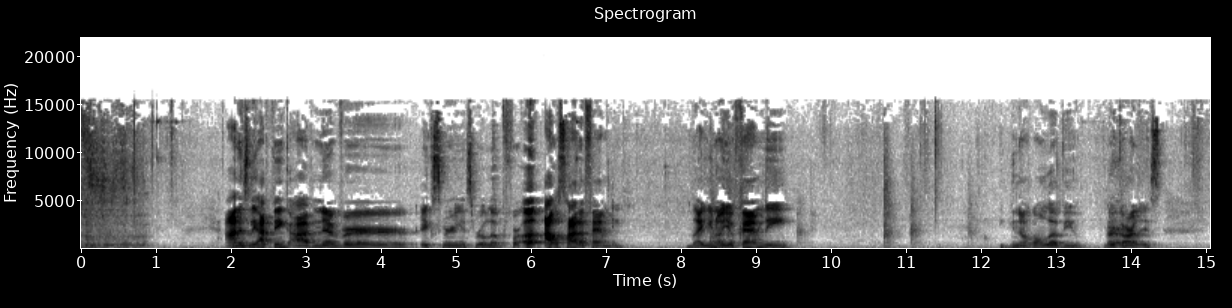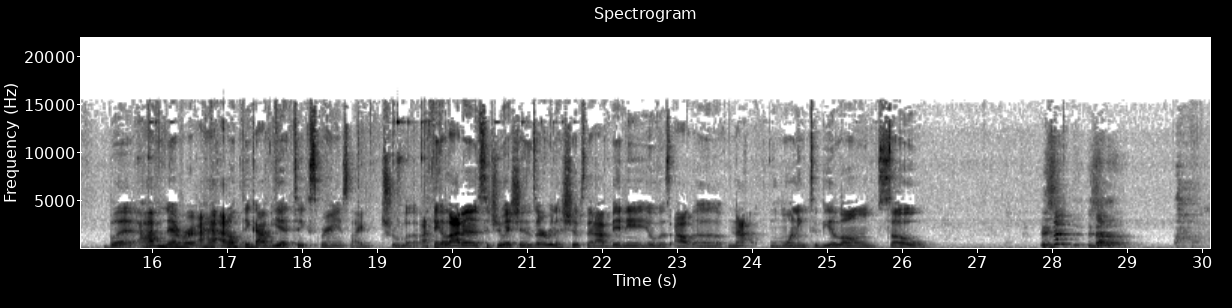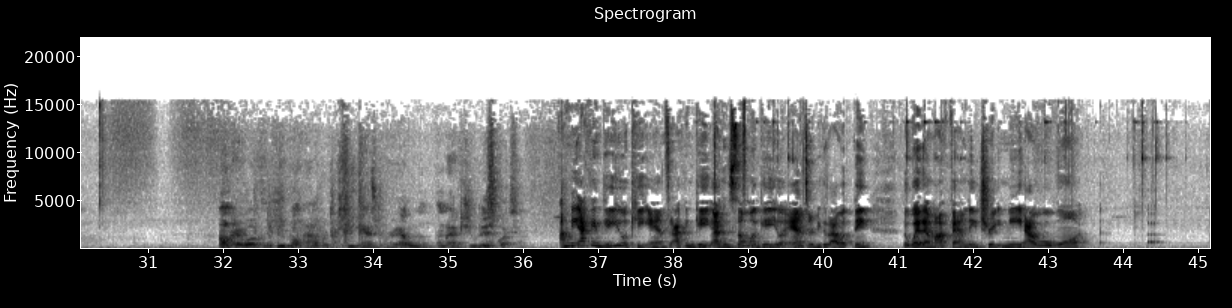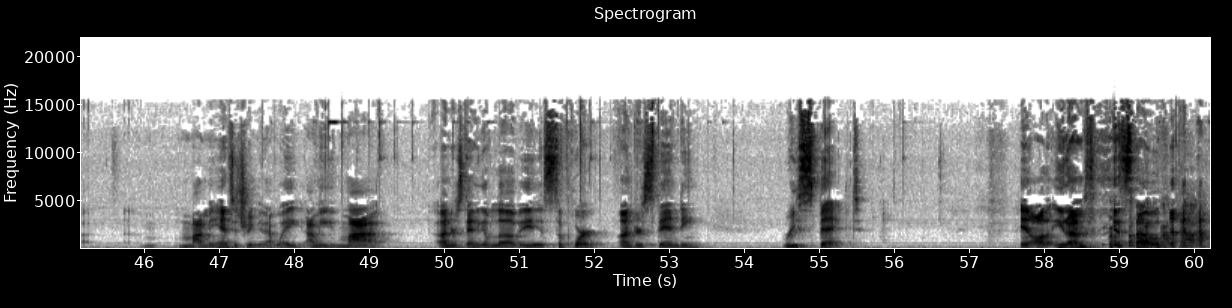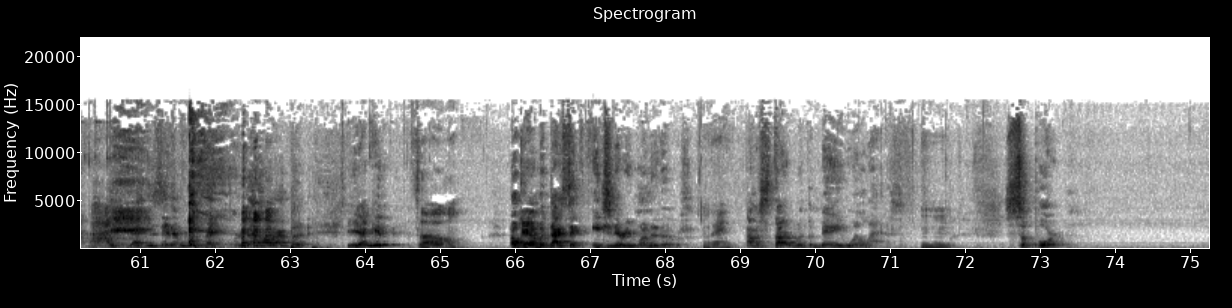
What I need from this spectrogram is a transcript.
Honestly, I think I've never experienced real love before. Uh, outside of family. Like, you know, your family, you know, gonna love you Right. regardless. But I've never, I, I don't think I've yet to experience like true love. I think a lot of situations or relationships that I've been in, it was out of not wanting to be alone. So Is that is that a Okay, well, since you don't have a key answer for that, I'm gonna ask you this question. I mean, I can give you a key answer. I can give, I can somewhat give you an answer because I would think the way that my family treat me, I would want uh, my man to treat me that way. I mean, my understanding of love is support, understanding, respect, and all. The, you know what I'm saying? So. I didn't say that with respect for that hard, but yeah, I get it. So Okay, I'm gonna dissect each and every one of those. okay. I'm gonna start with the main one last. Mhm. Support.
